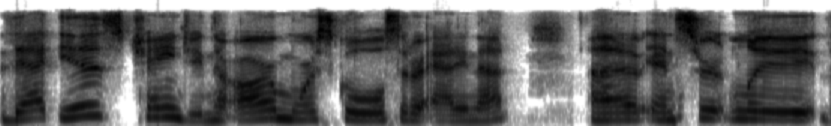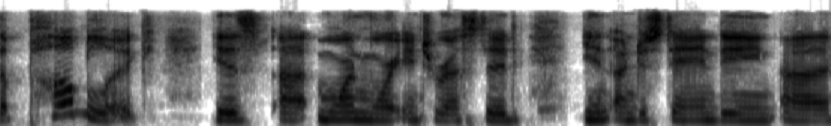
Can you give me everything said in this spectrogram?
that is changing. There are more schools that are adding that. Uh, and certainly the public is uh, more and more interested in understanding uh,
